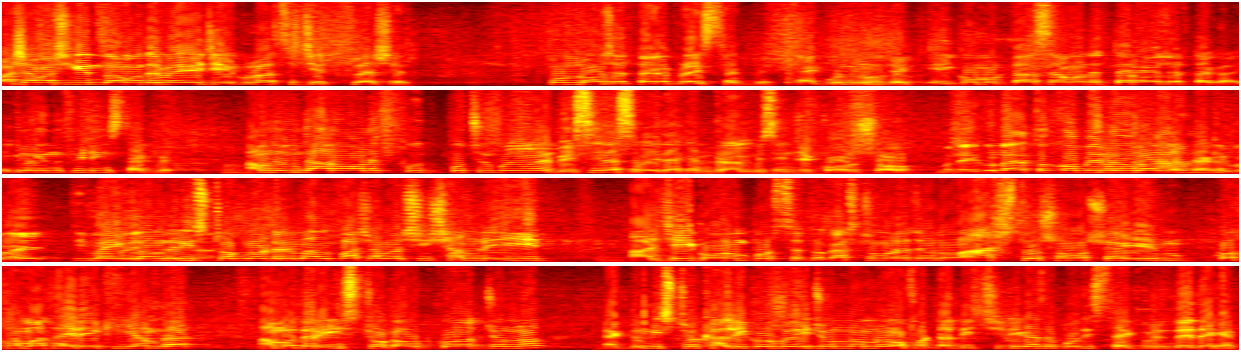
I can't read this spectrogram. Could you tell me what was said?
পাশাপাশি কিন্তু আমাদের ভাই এই যে এগুলো আছে জেট ফ্ল্যাশের পনেরো হাজার টাকা প্রাইস থাকবে একদম ইনটেক এই কমোডটা আছে আমাদের তেরো হাজার টাকা এগুলো কিন্তু ফিটিংস থাকবে। আমাদের কিন্তু আরও অনেক প্রচুর পরিমাণে বেসিন আছে ভাই দেখেন ড্রাম বেসিন যে কল সহ মানে এগুলো এত কমে চোদ্দ হাজার টাকা। কি ভাই? ভাই কীভাবে এগুলো আমাদের? স্টক লটের মাল পাশাপাশি সামনে ঈদ। আর যেই গরম পড়ছে তো কাস্টমারের জন্য আসতো সমস্যা এই কথা মাথায় রেখেই আমরা আমাদের স্টক আউট করার জন্য একদম স্টক খালি করব এই জন্য আমরা অফারটা দিচ্ছি। ঠিক আছে? পঁচিশ তারিখ পর্যন্ত। এই দেখেন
